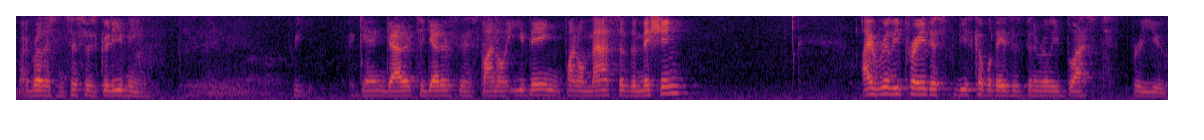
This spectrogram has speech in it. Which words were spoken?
My brothers and sisters, good evening. We again gather together for this final evening, final Mass of the Mission. I really pray this these couple days has been really blessed for you.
